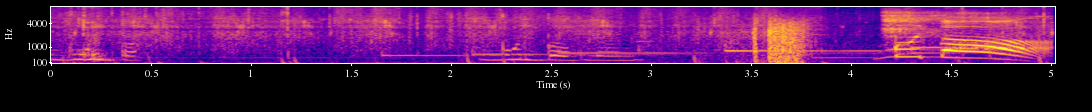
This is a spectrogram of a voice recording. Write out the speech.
Бульба. Бульба, блін. Бульба!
